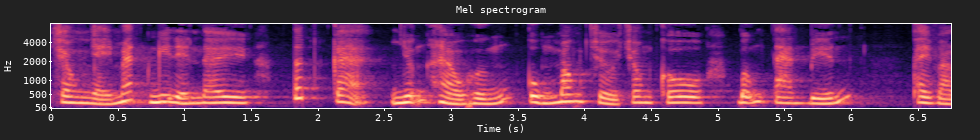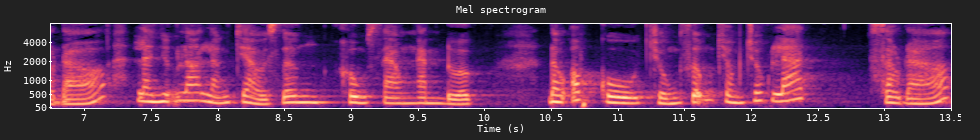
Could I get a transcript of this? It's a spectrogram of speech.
Trong nháy mắt nghĩ đến đây, Tất cả những hào hứng cùng mong chờ trong cô bỗng tan biến. Thay vào đó là những lo lắng trào dâng không sao ngăn được. Đầu óc cô trống rỗng trong chốc lát. Sau đó,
